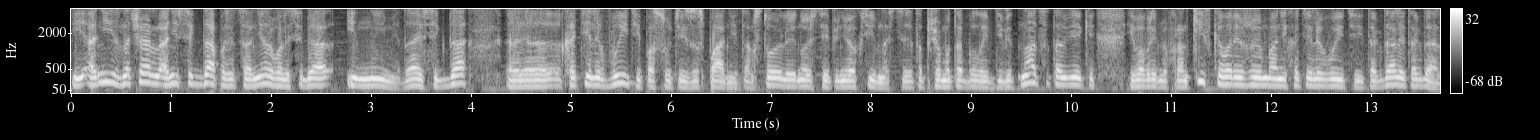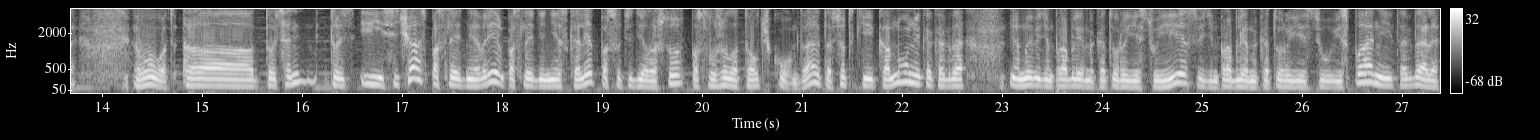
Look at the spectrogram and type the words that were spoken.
И они изначально, они всегда позиционировали себя иными, да, и всегда э, хотели выйти, по сути, из Испании, там, с той или иной степенью активности. Это, причем это было и в 19 XIX веке, и во время франкистского режима они хотели выйти, и так далее, и так далее. Вот. Э, то, есть они, то есть и сейчас, последнее время, последние несколько лет, по сути дела, что послужило толчком? Да? Это все-таки экономика, когда мы видим проблемы, которые есть у ЕС, видим проблемы, которые есть у Испании и так далее.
